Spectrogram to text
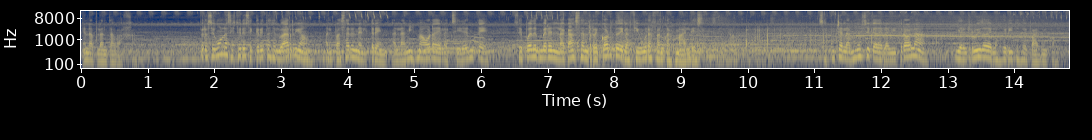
en la planta baja. Pero según las historias secretas del barrio, al pasar en el tren a la misma hora del accidente, se pueden ver en la casa el recorte de las figuras fantasmales. Se escucha la música de la vitrola y el ruido de los gritos de pánico.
